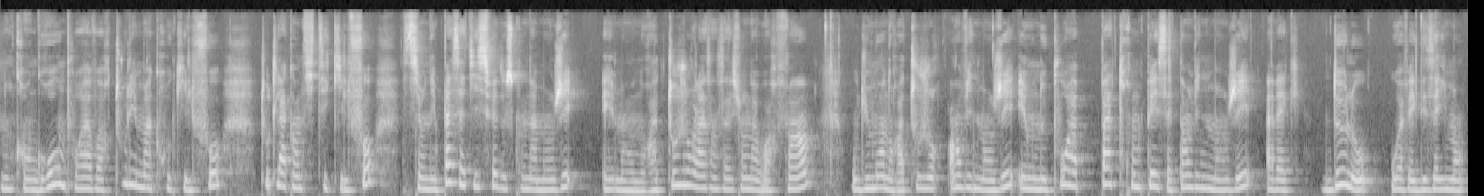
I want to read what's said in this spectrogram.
Donc en gros, on pourrait avoir tous les macros qu'il faut, toute la quantité qu'il faut. Si on n'est pas satisfait de ce qu'on a mangé, eh ben, on aura toujours la sensation d'avoir faim, ou du moins on aura toujours envie de manger, et on ne pourra pas tromper cette envie de manger avec de l'eau ou avec des aliments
